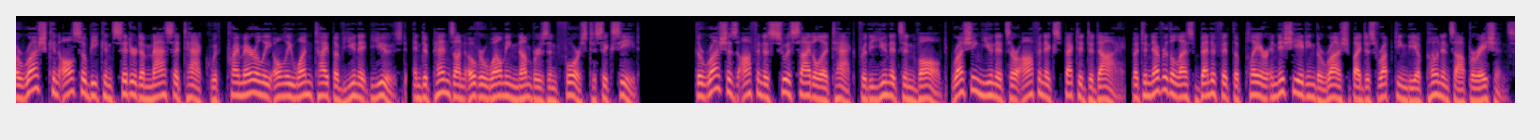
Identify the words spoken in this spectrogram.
A rush can also be considered a mass attack with primarily only one type of unit used, and depends on overwhelming numbers and force to succeed. The rush is often a suicidal attack for the units involved. Rushing units are often expected to die, but to nevertheless benefit the player initiating the rush by disrupting the opponent's operations.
